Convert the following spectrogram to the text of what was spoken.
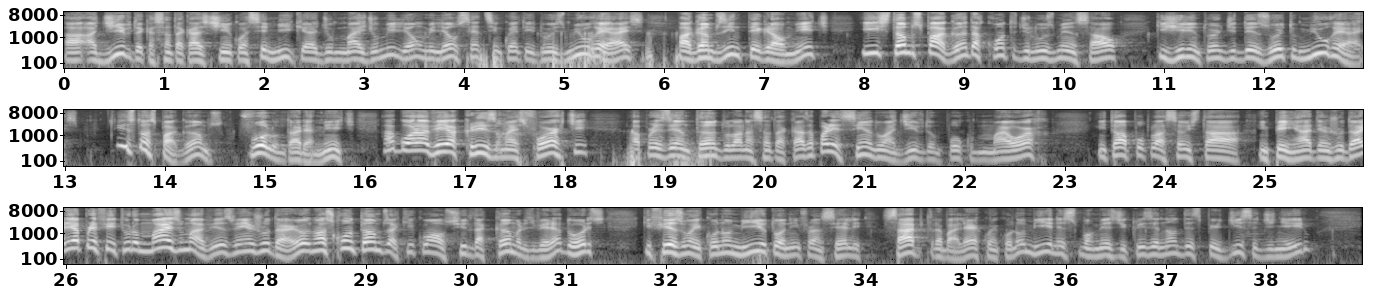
a, a, dívida que a Santa Casa tinha com a CEMI, que era de mais de um milhão, um milhão cento e dois mil reais, pagamos integralmente e estamos pagando a conta de luz mensal que gira em torno de 18 mil reais. Isso nós pagamos voluntariamente. Agora veio a crise mais forte, apresentando lá na Santa Casa, aparecendo uma dívida um pouco maior então a população está empenhada em ajudar e a prefeitura mais uma vez vem ajudar. Eu, nós contamos aqui com o auxílio da Câmara de Vereadores, que fez uma economia. O Toninho Francelli sabe trabalhar com economia. Nesses momentos de crise, ele não desperdiça dinheiro.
